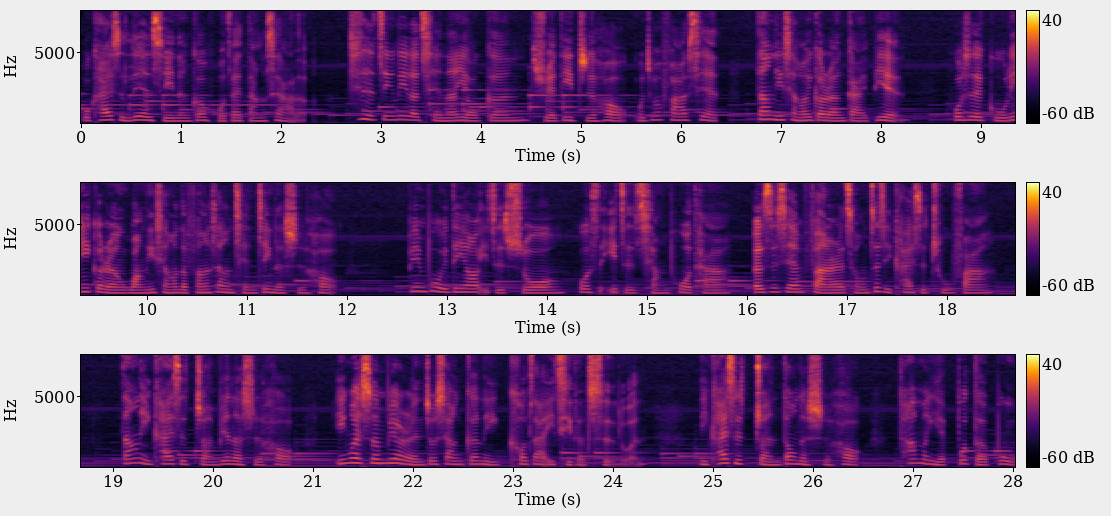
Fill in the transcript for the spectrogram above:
我开始练习能够活在当下了。其实经历了前男友跟学弟之后，我就发现，当你想要一个人改变，或是鼓励一个人往你想要的方向前进的时候。”并不一定要一直说，或是一直强迫他，而是先反而从自己开始出发。当你开始转变的时候，因为身边人就像跟你扣在一起的齿轮，你开始转动的时候，他们也不得不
